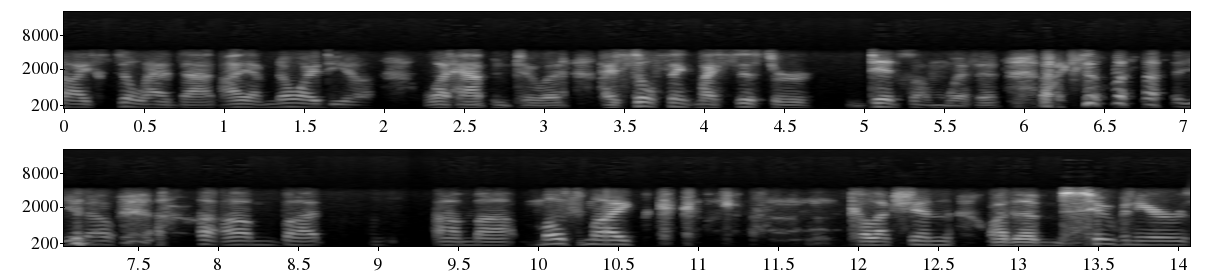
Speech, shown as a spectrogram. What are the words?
I still had that. I have no idea what happened to it. I still think my sister did something with it. you know, um, but um, uh, most of my collection are the souvenirs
